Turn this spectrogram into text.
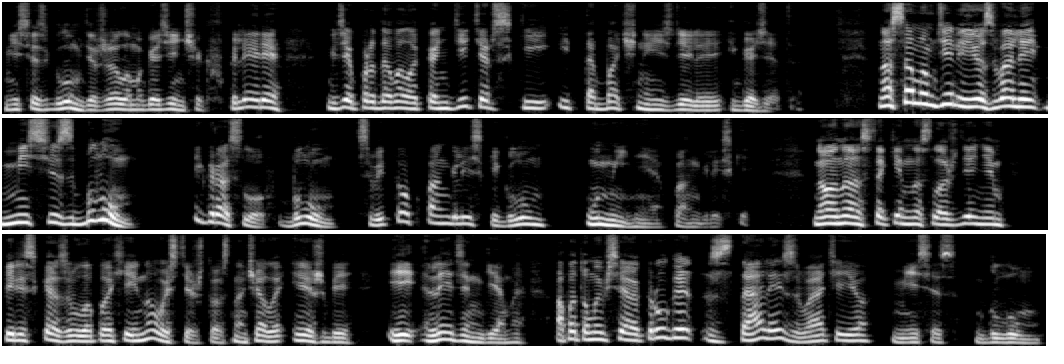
Миссис Глум держала магазинчик в Клере, где продавала кондитерские и табачные изделия и газеты. На самом деле ее звали миссис Блум. Игра слов. Блум — цветок по-английски, Глум — уныние по-английски. Но она с таким наслаждением пересказывала плохие новости, что сначала Эшби и Ледингемы, а потом и вся округа стали звать ее миссис Глум.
